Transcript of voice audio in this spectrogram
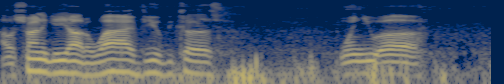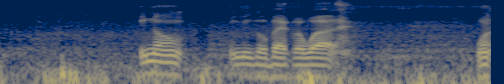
I was trying to give y'all the wide view because when you uh you know, let me go back a while. When,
